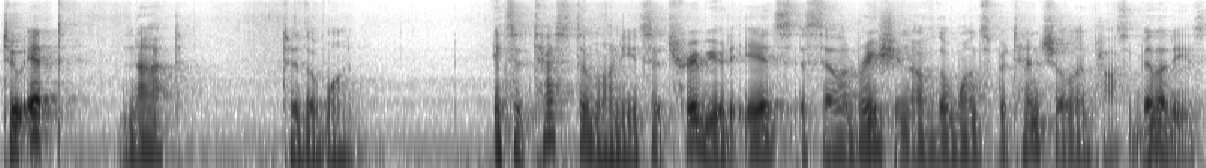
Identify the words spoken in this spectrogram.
to it, not to the one. It's a testimony, it's a tribute, it's a celebration of the one's potential and possibilities,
